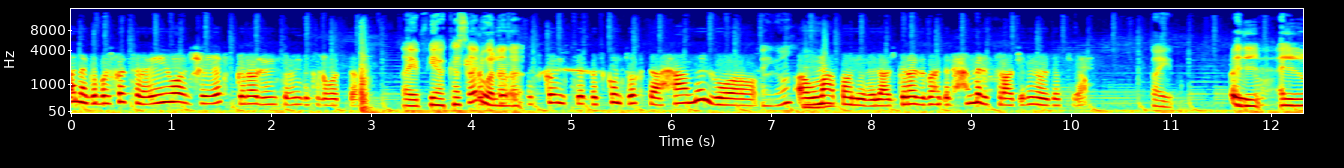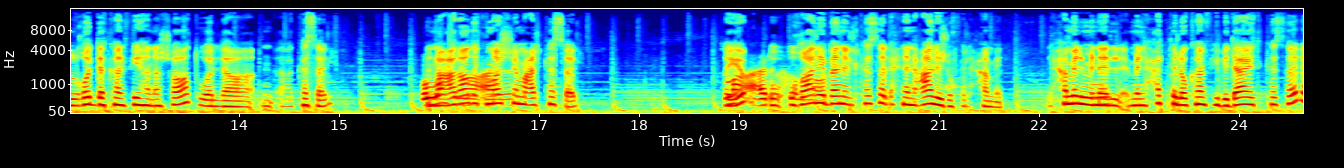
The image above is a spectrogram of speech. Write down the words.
أنا قبل فترة أيوه شيكت قالوا لي أنت عندك الغدة. طيب فيها كسل ولا أنا... بس كنت بس كنت وقتها حامل و... أيوه. أو ما أعطوني علاج. قالوا لي بعد الحمل تراجعين أيام طيب ال- الغدة كان فيها نشاط ولا كسل؟ والله ما أعراضك أعرف. ماشيه مع الكسل. طيب. وغالبا الكسل إحنا نعالجه في الحمل الحمل من ال... من حتى لو كان في بداية كسل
